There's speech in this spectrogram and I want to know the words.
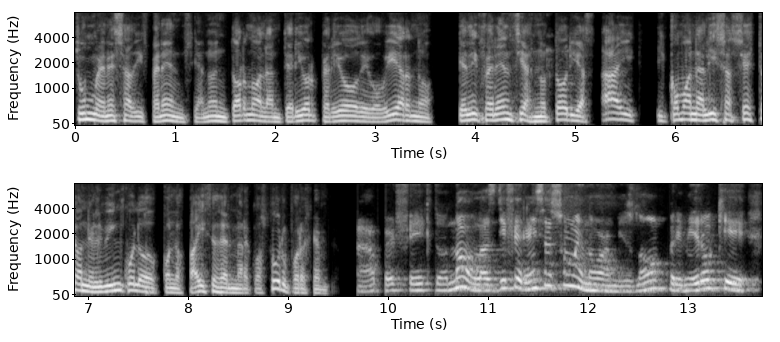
zoom en esa diferencia, ¿no? En torno al anterior periodo de gobierno, ¿Qué diferencias notorias hay y cómo analizas esto en el vínculo con los países del Mercosur, por ejemplo? Ah, perfeito. Não, as diferenças são enormes, não? Primeiro que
